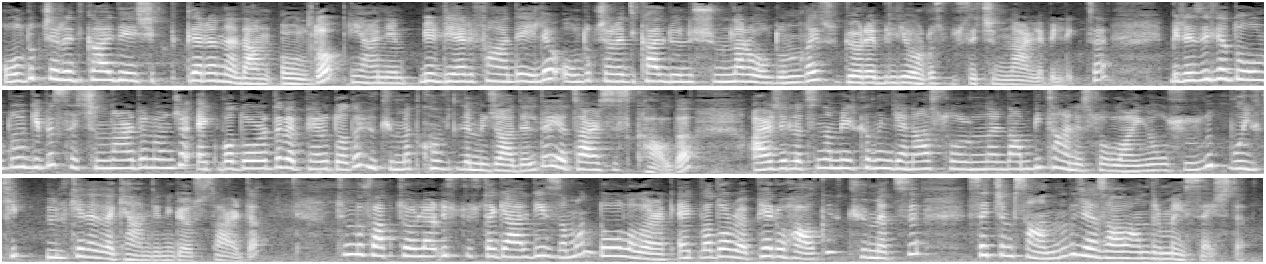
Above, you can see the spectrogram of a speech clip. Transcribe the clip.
oldukça radikal değişikliklere neden oldu. Yani bir diğer ifadeyle oldukça radikal radikal dönüşümler olduğunu da görebiliyoruz bu seçimlerle birlikte. Brezilya'da olduğu gibi seçimlerden önce Ekvador'da ve Peru'da da hükümet Covid ile mücadelede yetersiz kaldı. Ayrıca Latin Amerika'nın genel sorunlarından bir tanesi olan yolsuzluk bu ülke, ülkede de kendini gösterdi. Tüm bu faktörler üst üste geldiği zaman doğal olarak Ekvador ve Peru halkı hükümeti seçim sandığında cezalandırmayı seçti.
